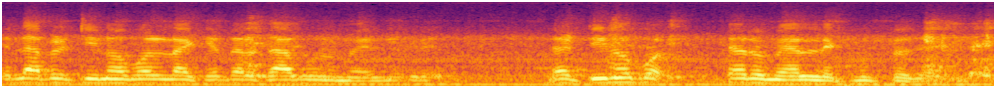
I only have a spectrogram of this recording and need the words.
એટલે આપણે ટીનો બોલ નાખીએ, ત્યારે સાબુનો મેલ નીકળે. ટીનો બોલ, એનો મેલ મૂકતો જાય.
